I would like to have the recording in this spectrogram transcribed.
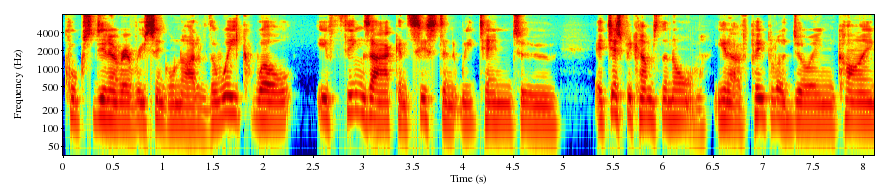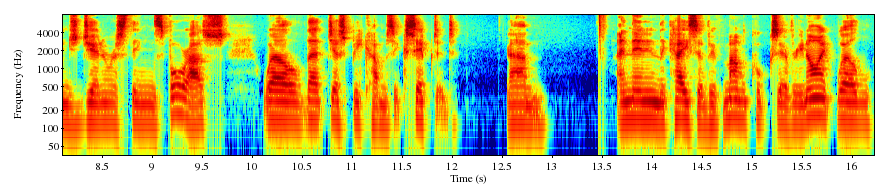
cooks dinner every single night of the week, well, if things are consistent, we tend to, it just becomes the norm. You know, if people are doing kind, generous things for us, well, that just becomes accepted. Um, and then in the case of if mum cooks every night, well,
